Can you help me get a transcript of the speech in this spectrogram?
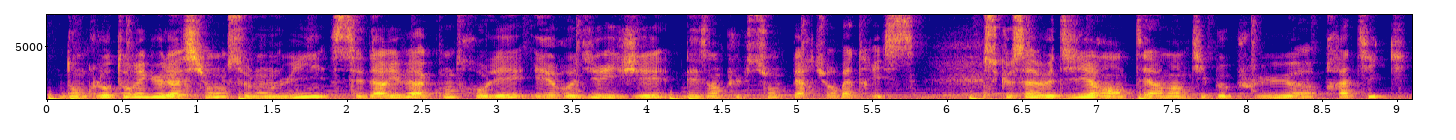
Donc l'autorégulation, selon lui, c'est d'arriver à contrôler et rediriger des impulsions perturbatrices. Ce que ça veut dire en termes un petit peu plus euh, pratiques,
